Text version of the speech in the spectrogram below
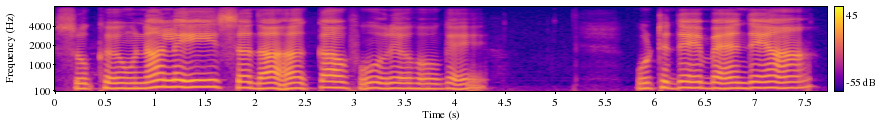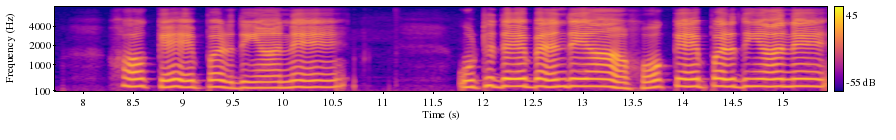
ਸੁਖ ਉਹਨਾਂ ਲਈ ਸਦਾ ਕਾਫੂਰ ਹੋ ਗਏ। ਉੱਠਦੇ ਬੈੰਦਿਆਂ ਹੋ ਕੇ ਪਰਦੀਆਂ ਨੇ। ਉੱਠਦੇ ਬੈੰਦਿਆਂ ਹੋ ਕੇ ਪਰਦੀਆਂ ਨੇ।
